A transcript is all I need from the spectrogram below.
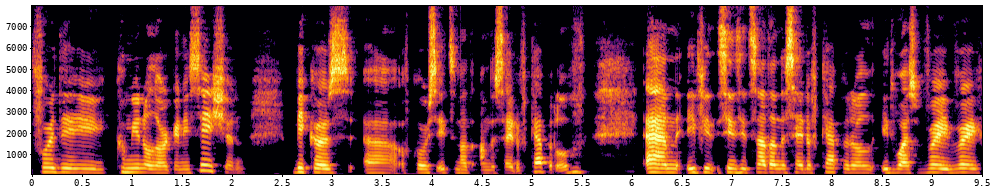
for the communal organization because uh, of course it's not on the side of capital and if it, since it's not on the side of capital it was very very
